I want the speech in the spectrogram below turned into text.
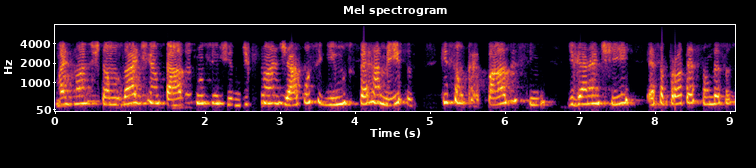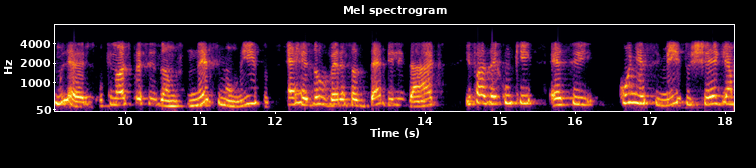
mas nós estamos adiantadas no sentido de que nós já conseguimos ferramentas que são capazes, sim, de garantir essa proteção dessas mulheres. O que nós precisamos, nesse momento, é resolver essas debilidades e fazer com que esse conhecimento chegue a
